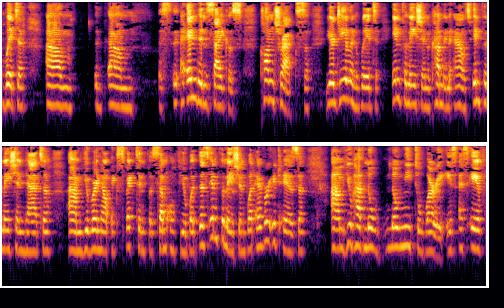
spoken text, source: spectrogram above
with um, um, ending cycles, contracts. You're dealing with information coming out, information that um, you were not expecting for some of you. But this information, whatever it is, um, you have no no need to worry. It's as if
